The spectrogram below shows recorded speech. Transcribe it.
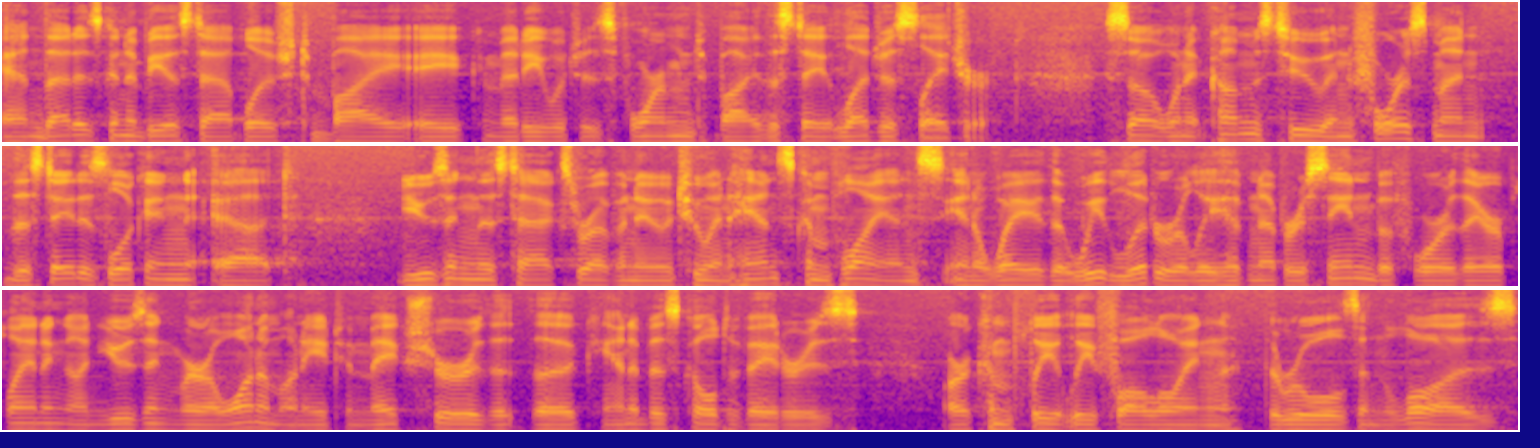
and that is going to be established by a committee which is formed by the state legislature. So when it comes to enforcement, the state is looking at using this tax revenue to enhance compliance in a way that we literally have never seen before. They are planning on using marijuana money to make sure that the cannabis cultivators are completely following the rules and laws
